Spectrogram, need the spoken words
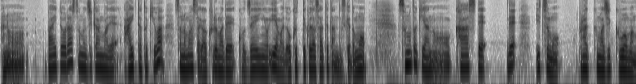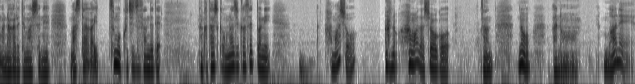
あのバイトラストの時間まで入った時はそのマスターが車でこう全員を家まで送ってくださってたんですけどもその時あのカーステでいつもブラックマジックウォーマンが流れてましてねマスターがいっつも口ずさんでてなんか確か同じカセットに浜翔？あの浜田省吾さんのあのマネー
